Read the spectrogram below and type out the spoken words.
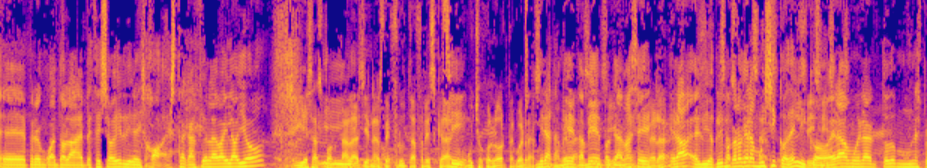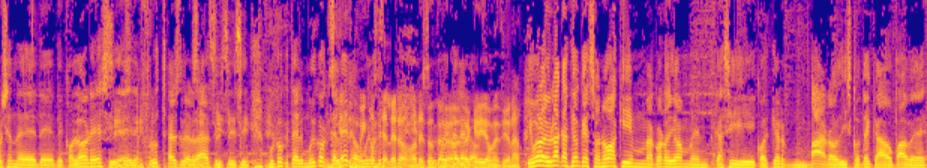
eh, pero en cuanto la empecéis a oír diréis, jo, esta canción la he bailado yo. Y esas y- portadas llenas de fruta fresca Sí. con mucho color, ¿te acuerdas? Mira, Sí, también, ¿verdad? también, Sí, porque sí, además ¿eh? eh, era el videoclip, me Esas acuerdo que era muy psicodélico, era muy- era todo una explosión de, de- de colores y de, de frutas, ¿verdad? Sí, Sí, sí. Muy, coctel, muy coctelero. muy coctelero, por eso muy te lo- lo he querido mencionar. Y bueno, hay una canción que sonó aquí, me acuerdo yo, en casi cualquier bar o discoteca o pub eh,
